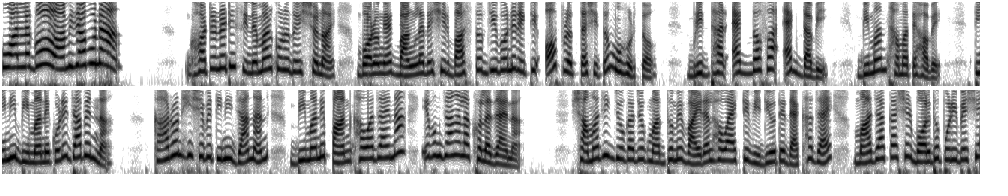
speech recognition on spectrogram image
ও আল্লাহ গো, আমি যাব না! ঘটনাটি সিনেমার কোনো দৃশ্য নয়, বরং এক বাংলাদেশির বাস্তব জীবনের একটি অপ্রত্যাশিত মুহূর্ত। বৃদ্ধার এক দফা এক দাবি, বিমান থামাতে হবে। তিনি বিমানে করে যাবেন না। কারণ হিসেবে তিনি জানান, বিমানে পান খাওয়া যায় না এবং জানালা খোলা যায় না। সামাজিক যোগাযোগ মাধ্যমে ভাইরাল হওয়া একটি ভিডিওতে দেখা যায়, মাঝ আকাশের বর্ধ পরিবেশে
